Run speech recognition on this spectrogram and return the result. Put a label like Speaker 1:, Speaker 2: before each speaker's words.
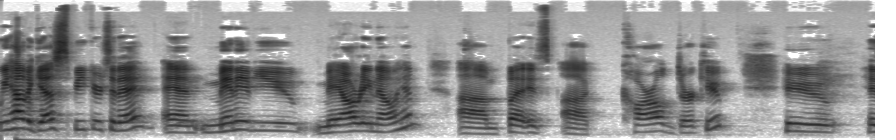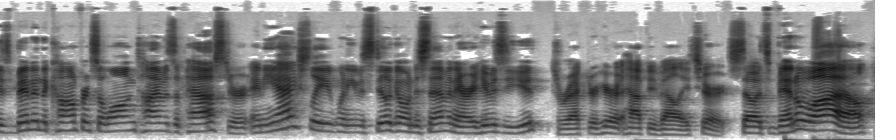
Speaker 1: we have a guest speaker today, and many of you may already know him, um, but it's uh, Carl Dirkhoop, who has been in the conference a long time as a pastor, and he actually, when he was still going to seminary, he was the youth director here at Happy Valley Church. So it's been a while.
